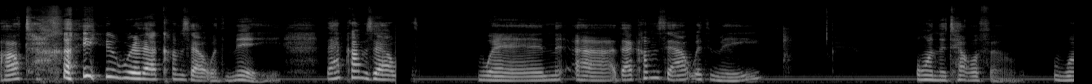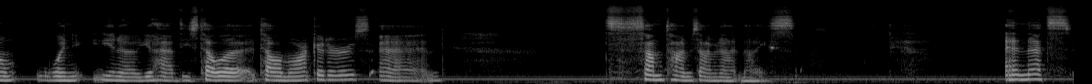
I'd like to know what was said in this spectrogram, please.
I'll tell you where that comes out with me. That comes out when uh, that comes out with me on the telephone. When when you know you have these tele telemarketers and sometimes I'm not nice. And that's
